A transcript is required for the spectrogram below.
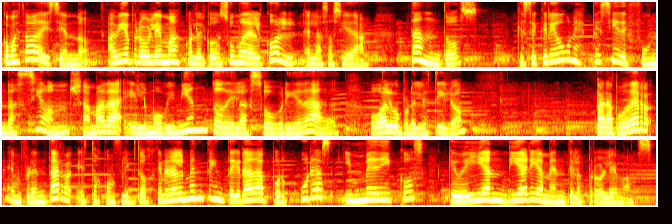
Como estaba diciendo, había problemas con el consumo de alcohol en la sociedad, tantos que se creó una especie de fundación llamada el Movimiento de la Sobriedad, o algo por el estilo, para poder enfrentar estos conflictos, generalmente integrada por curas y médicos que veían diariamente los problemas.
